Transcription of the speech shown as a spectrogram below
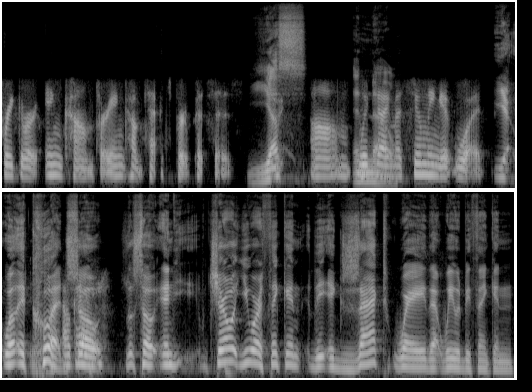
trigger income for income tax purposes? Yes. Um, And which no. I'm assuming it would. Yeah, well, it could. So, Okay. so, and Cheryl, you are thinking the exact way that we would be thinking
